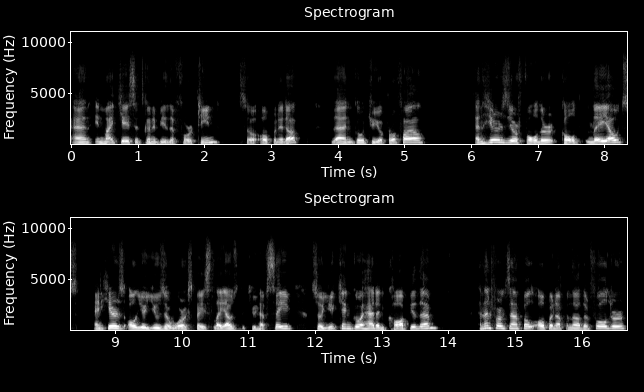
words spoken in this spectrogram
And in my case, it's going to be the 14. So open it up, then go to your profile. And here's your folder called layouts. And here's all your user workspace layouts that you have saved. So you can go ahead and copy them and then, for example, open up another folder,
